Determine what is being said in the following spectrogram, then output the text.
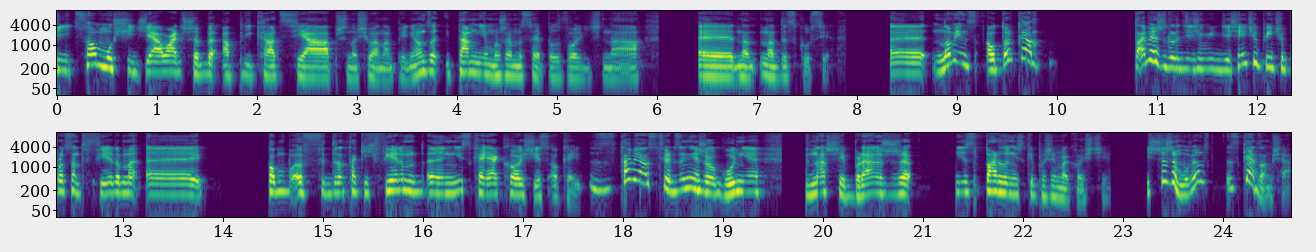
Czyli co musi działać, żeby aplikacja przynosiła nam pieniądze i tam nie możemy sobie pozwolić na, e, na, na dyskusję. E, no więc autorka stawia, że dla 95% firm e, dla takich firm niska jakość jest ok. Stawia stwierdzenie, że ogólnie w naszej branży jest bardzo niski poziom jakości. I szczerze mówiąc, zgadzam się.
